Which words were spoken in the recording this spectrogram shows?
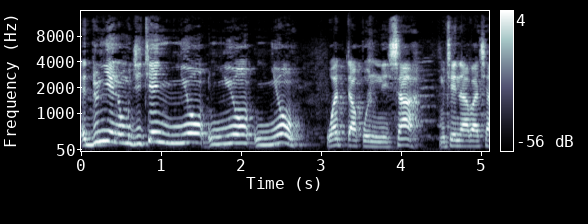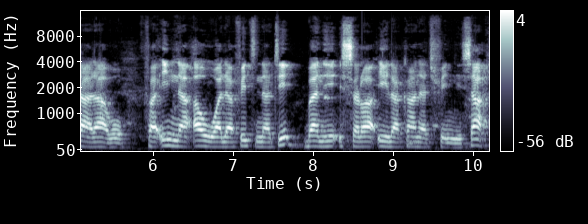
edduniya eno mugitye nnyo nnyo nnyo. Wattaku nisa mutye n'abakyala abo. Fa inna awala fitinati bani israila kanat fi nisa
